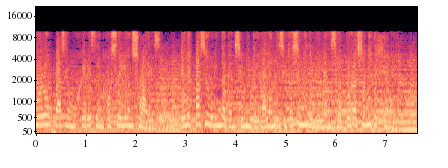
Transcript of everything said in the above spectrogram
Nuevo espacio Mujeres en José León Suárez. El espacio brinda atención integral ante situaciones de violencia por razones de género.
